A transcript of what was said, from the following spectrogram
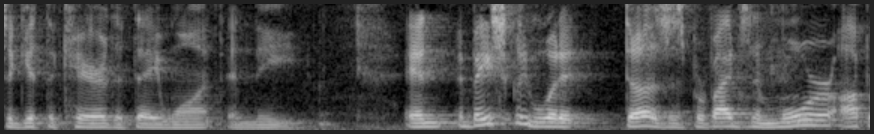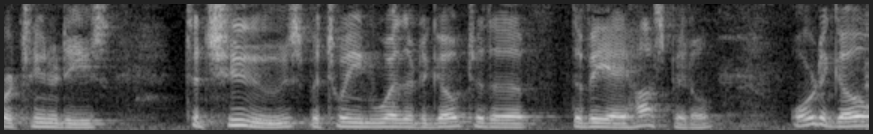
to get the care that they want and need. And, and basically, what it does is provides them more opportunities to choose between whether to go to the, the VA hospital or to go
